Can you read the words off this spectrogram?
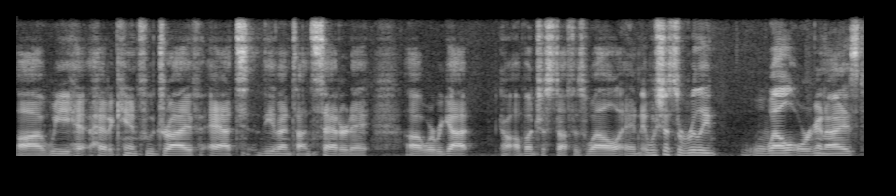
Uh, we ha- had a canned food drive at the event on Saturday uh, where we got you know, a bunch of stuff as well, and it was just a really well organized.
